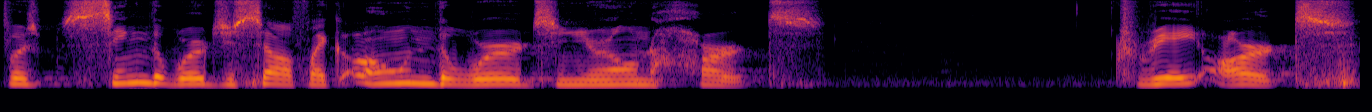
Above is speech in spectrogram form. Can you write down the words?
but sing the words yourself, like own the words in your own heart. Create art,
